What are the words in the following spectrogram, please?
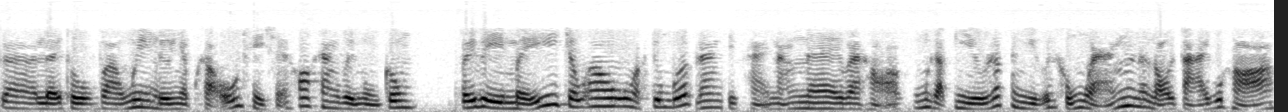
À, lệ thuộc vào nguyên liệu nhập khẩu thì sẽ khó khăn về nguồn cung. Bởi vì Mỹ, châu Âu hoặc Trung Quốc đang thiệt hại nặng nề và họ cũng gặp nhiều rất là nhiều cái khủng hoảng nội tại của họ.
